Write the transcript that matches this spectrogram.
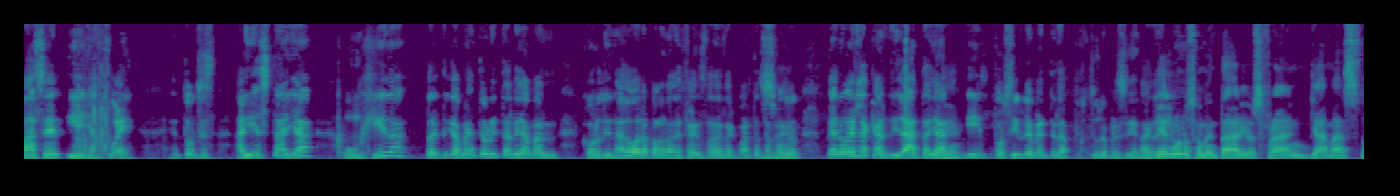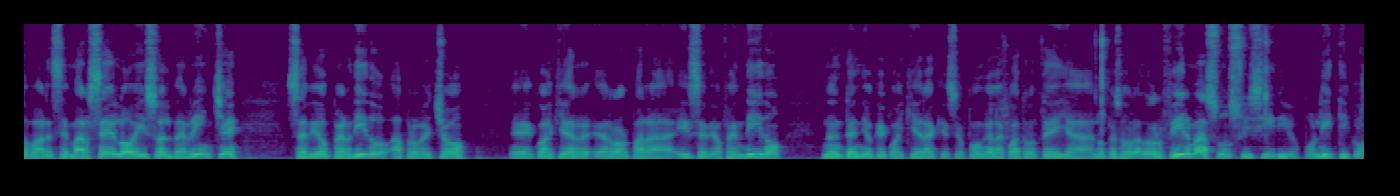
va a ser y ella fue. Entonces, ahí está ya ungida, prácticamente ahorita le llaman coordinadora para la defensa de la cuarta transformación, pero es la candidata ya y posiblemente la postura presidenta. Aquí algunos comentarios, Frank Llamas Tobar dice, Marcelo hizo el berrinche se vio perdido, aprovechó eh, cualquier error para irse de ofendido, no entendió que cualquiera que se oponga a la 4T y a López Obrador firma su suicidio político.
